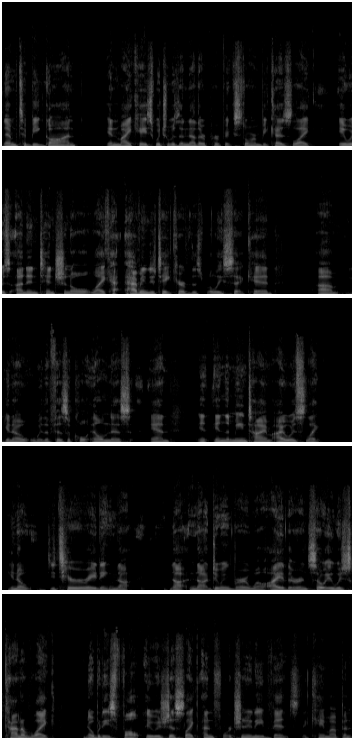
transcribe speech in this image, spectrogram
them to be gone in my case which was another perfect storm because like it was unintentional like ha- having to take care of this really sick kid um, you know, with a physical illness. And in, in the meantime, I was like, you know, deteriorating, not not not doing very well either. And so it was kind of like nobody's fault. It was just like unfortunate events that came up in,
